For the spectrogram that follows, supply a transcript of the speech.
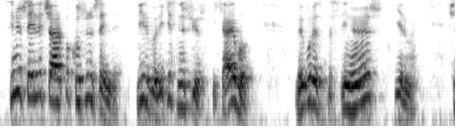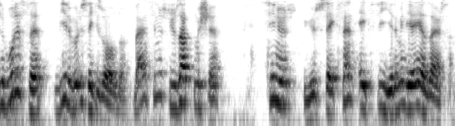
Sinüs 50 çarpı kosinüs 50. 1 bölü 2 sinüs 100. Hikaye bu. Ve burası da sinüs 20. Şimdi burası 1 bölü 8 oldu. Ben sinüs 160'ı sinüs 180 eksi 20 diye yazarsam.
